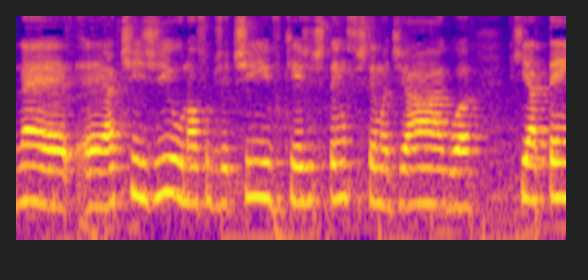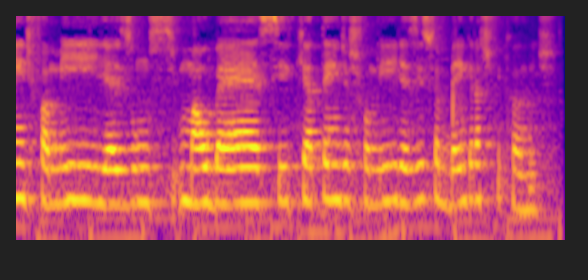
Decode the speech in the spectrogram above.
né, é, atingiu o nosso objetivo, que a gente tem um sistema de água, que atende famílias, um, uma UBS que atende as famílias, isso é bem gratificante.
